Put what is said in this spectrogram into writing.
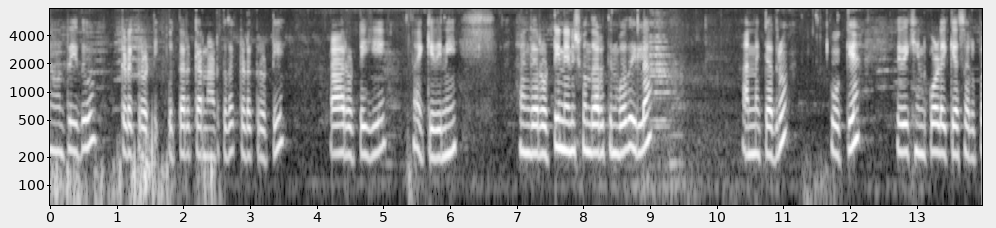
ನೋಡಿರಿ, ಇದು ಖಡಕ್ ರೊಟ್ಟಿ ಉತ್ತರ ಕರ್ನಾಟಕದ ಖಡಕ್ ರೊಟ್ಟಿ ಆ ರೊಟ್ಟಿಗೆ ಹಾಕಿದ್ದೀನಿ. ಹಂಗೆ ರೊಟ್ಟಿ ನೆನೆಸ್ಕೊಂಡಾರು ತಿನ್ಬೋದು, ಇಲ್ಲ ಅನ್ನಕ್ಕಾದರೂ ಓಕೆ. ಇದಕ್ಕೆ ಹಿಂಡ್ಕೊಳ್ಳೋಕ್ಕೆ ಸ್ವಲ್ಪ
